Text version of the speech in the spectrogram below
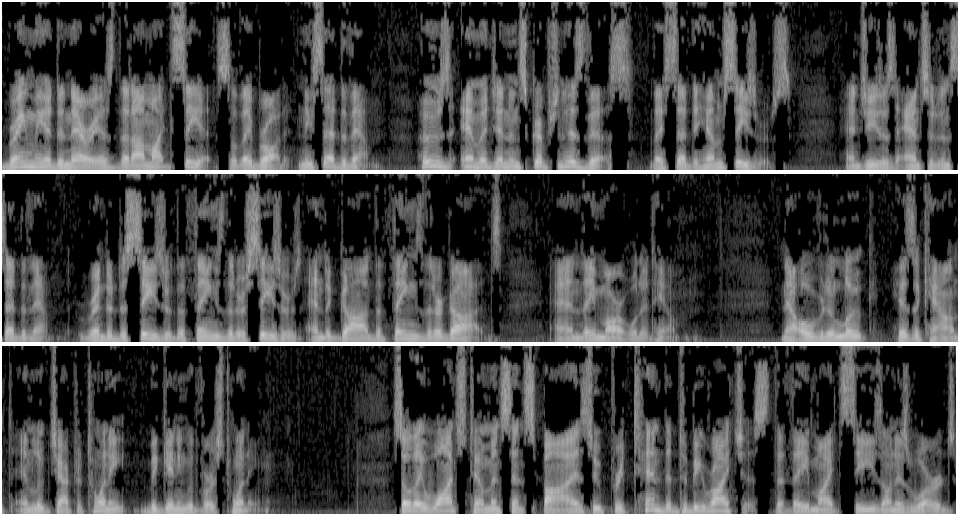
Bring me a denarius that I might see it. So they brought it. And he said to them, Whose image and inscription is this? They said to him, Caesar's. And Jesus answered and said to them, Render to Caesar the things that are Caesar's, and to God the things that are God's. And they marveled at him. Now over to Luke, his account, in Luke chapter 20, beginning with verse 20. So they watched him and sent spies who pretended to be righteous, that they might seize on his words,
